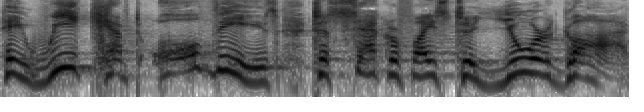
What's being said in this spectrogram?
hey, we kept all these to sacrifice to your God.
